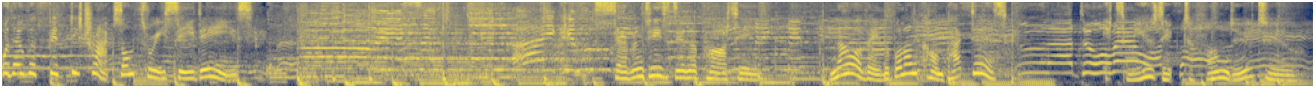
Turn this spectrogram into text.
With over 50 tracks on three CDs. 70s Dinner Party. Now available on compact disc. It's music to fondue to.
